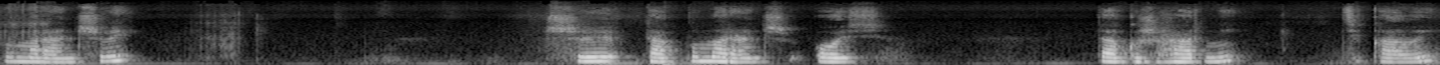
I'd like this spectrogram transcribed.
помаранчевий. Чи так, помаранчевий. Ось. Також гарний, цікавий.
